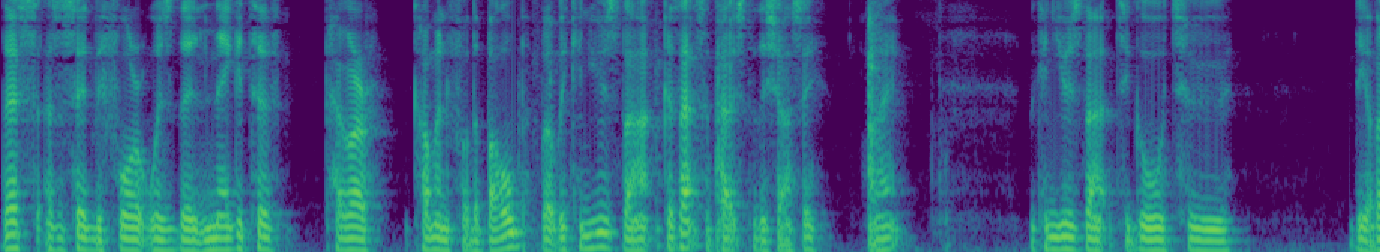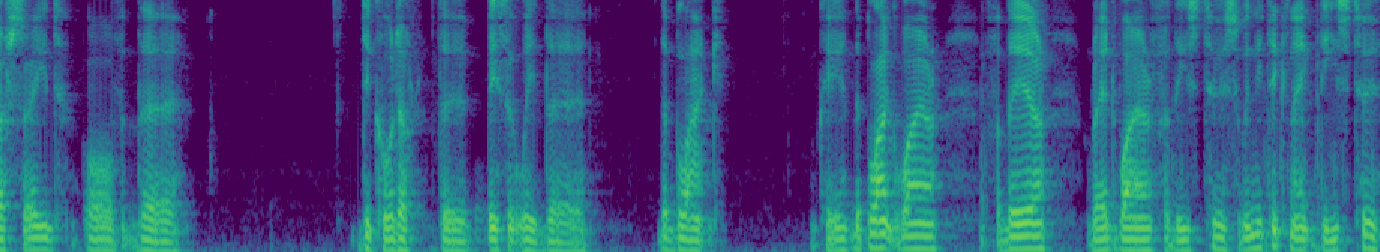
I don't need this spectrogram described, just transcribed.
This, as I said before, was the negative power coming for the bulb, but we can use that because that's attached to the chassis, right? we can use that to go to the other side of the decoder, the basically the the black. Okay, the black wire for there, red wire for these two. So we need to connect these two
